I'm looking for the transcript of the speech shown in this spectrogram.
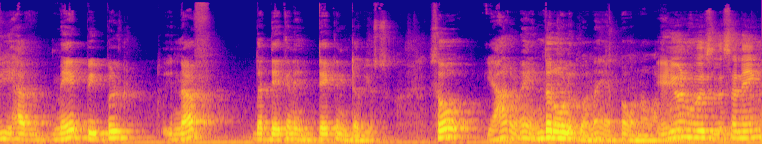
we have made people enough that they can take interviews so யார் வேணால் எந்த ரோலுக்கு வேணால் எப்போ வேணால் எனிவன் ஹூ இஸ் லிசனிங்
